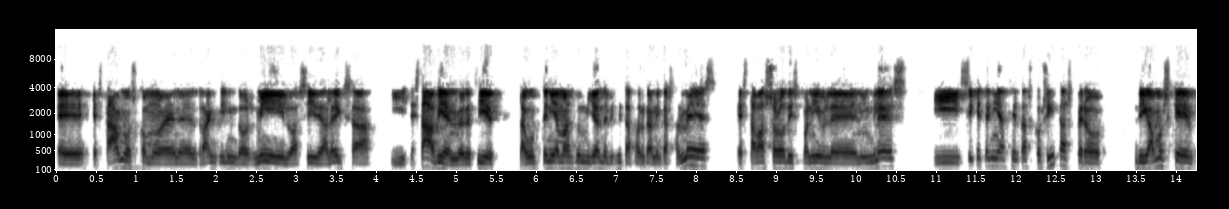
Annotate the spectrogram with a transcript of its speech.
eh, estábamos como en el ranking 2000 o así de Alexa y estaba bien, es decir, la web tenía más de un millón de visitas orgánicas al mes, estaba solo disponible en inglés y sí que tenía ciertas cositas, pero digamos que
